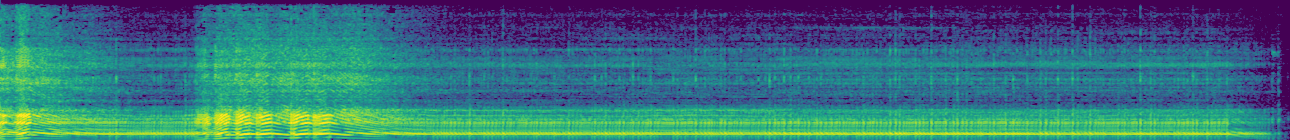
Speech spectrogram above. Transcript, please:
Huh?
